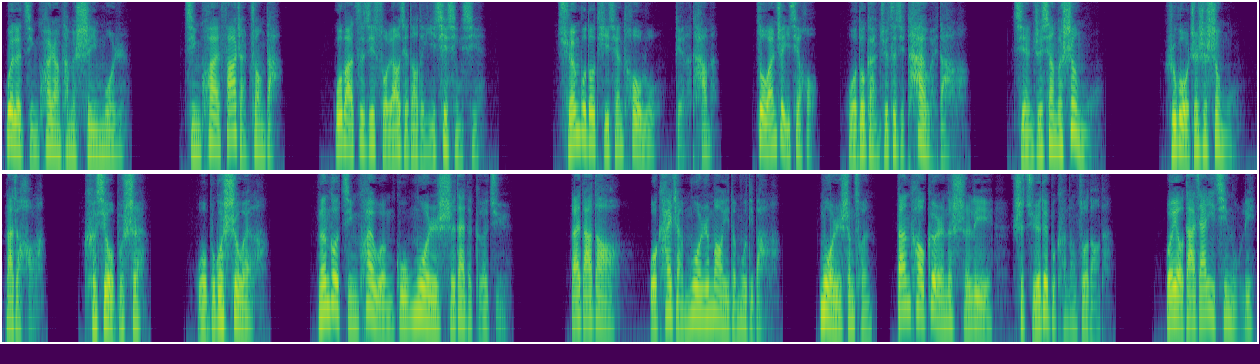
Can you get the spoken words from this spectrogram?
为了尽快让他们适应末日，尽快发展壮大，我把自己所了解到的一切信息，全部都提前透露给了他们。做完这一切后，我都感觉自己太伟大了，简直像个圣母。如果我真是圣母，那就好了。可惜我不是，我不过是为了能够尽快稳固末日时代的格局，来达到我开展末日贸易的目的罢了。末日生存，单靠个人的实力是绝对不可能做到的，唯有大家一起努力，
